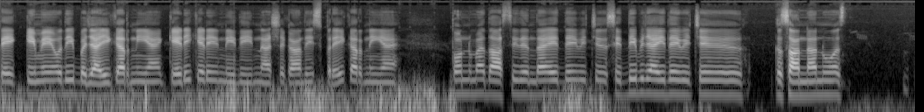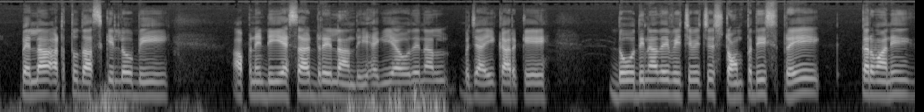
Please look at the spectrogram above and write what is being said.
ਤੇ ਕਿਵੇਂ ਉਹਦੀ ਬਜਾਈ ਕਰਨੀ ਹੈ ਕਿਹੜੀ ਕਿਹੜੀ ਨੀਂਦੀ ਨਾਸ਼ਕਾਂ ਦੀ ਸਪਰੇਅ ਕਰਨੀ ਹੈ। ਤੁਹਾਨੂੰ ਮੈਂ ਦੱਸ ਹੀ ਦਿੰਦਾ, ਇਹਦੇ ਵਿੱਚ ਸਿੱਧੀ ਬਜਾਈ ਦੇ ਵਿੱਚ ਕਿਸਾਨਾਂ ਨੂੰ ਅਸ- ਪਹਿਲਾਂ 8 ਤੋਂ 10 ਕਿਲੋ ਵੀ ਆਪਣੇ ਡੀਐਸਆਰ ਡਰਿਲ ਆਂਦੀ ਹੈਗੀ ਆ, ਉਹਦੇ ਨਾਲ ਬਜਾਈ ਕਰਕੇ ਦੋ ਦਿਨਾਂ ਦੇ ਵਿੱਚ ਵਿੱਚ ਸਟੰਪ ਦੀ ਸਪਰੇਅ ਕਰਵਾਉਣੀ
